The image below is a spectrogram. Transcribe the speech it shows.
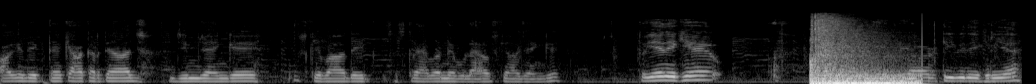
आगे देखते हैं क्या करते हैं आज। जिम जाएँगे उसके बाद एक सब्सक्राइबर ने बुलाया उसके यहाँ जाएँगे। तो ये देखिए और टीवी देख रही है।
